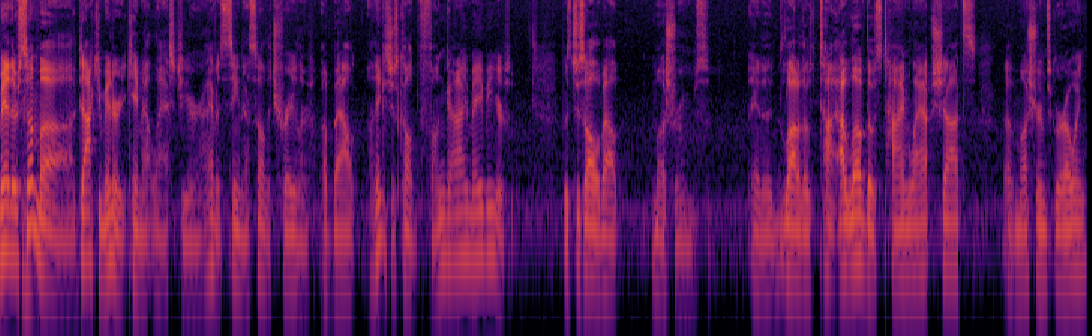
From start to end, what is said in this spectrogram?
Man, there's some uh, documentary that came out last year. I haven't seen. I saw the trailer about. I think it's just called Fungi, maybe, or it's just all about mushrooms and a lot of those. Time, I love those time lapse shots of mushrooms growing.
